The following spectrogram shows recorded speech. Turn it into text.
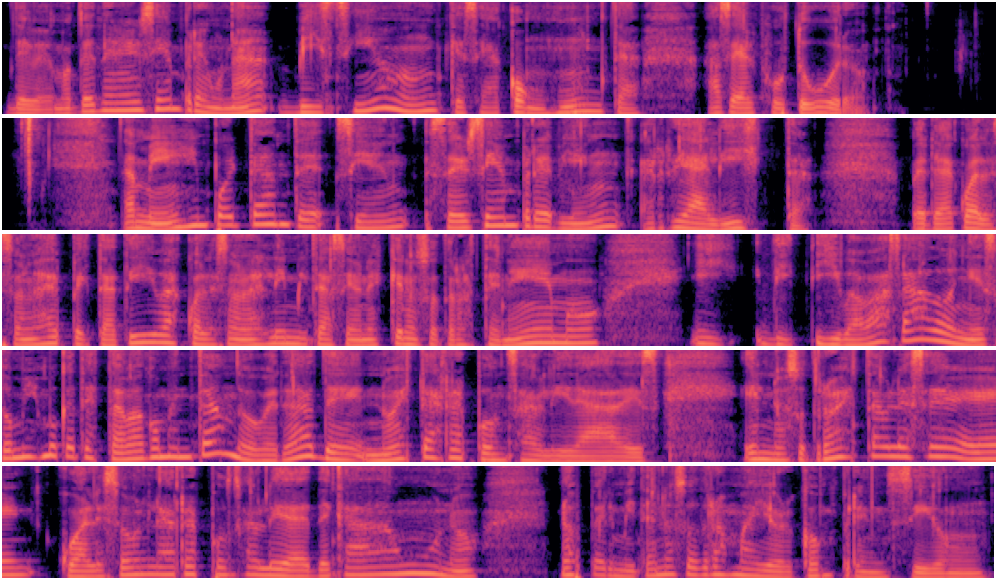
Debemos de tener siempre una visión que sea conjunta hacia el futuro. También es importante ser siempre bien realista, ¿verdad? Cuáles son las expectativas, cuáles son las limitaciones que nosotros tenemos y, va basado en eso mismo que te estaba comentando, ¿verdad? De nuestras responsabilidades. En nosotros establecer cuáles son las responsabilidades de cada uno nos permite a nosotros mayor comprensión.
